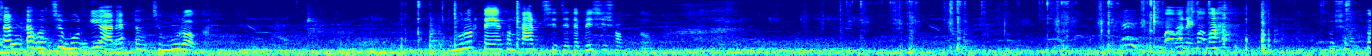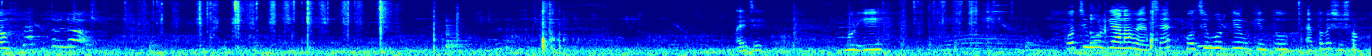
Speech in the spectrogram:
চারটা হচ্ছে মুরগি আর একটা হচ্ছে মুরগ। মুরগটাই এখন কাটছি, যেটা বেশি শক্ত। বাবা রে বাবা শক্ত। যে, মুরগি। কচি মুরগি আনা হয়েছে। কচি মুরগি কিন্তু এত বেশি শক্ত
